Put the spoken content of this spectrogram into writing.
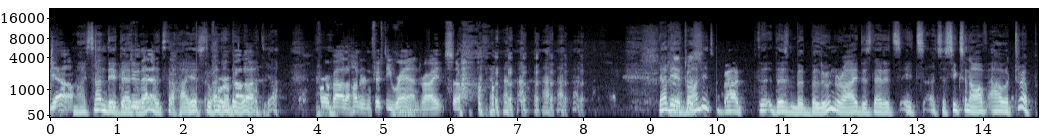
yeah. My son did that, do that. It's the highest one for about, world, a, yeah. for about 150 Rand, right? So, yeah, the advantage about this balloon ride is that it's it's it's a six and a half hour trip.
